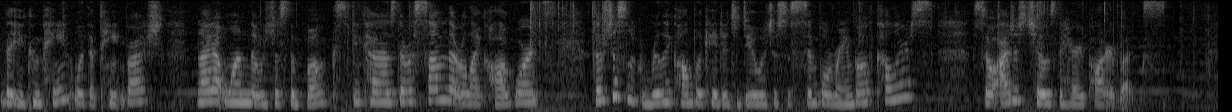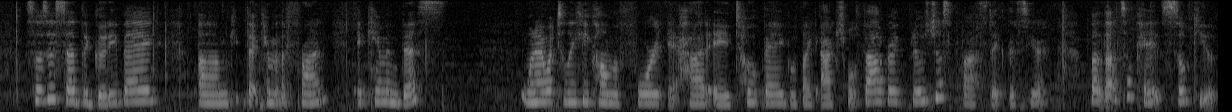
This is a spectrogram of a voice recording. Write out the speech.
that you can paint with a paintbrush. And I got one that was just the books because there were some that were like Hogwarts. Those just look really complicated to do with just a simple rainbow of colors. So I just chose the Harry Potter books. So as I said, the goodie bag um, that came at the front, it came in this when I went to LeakyCon before, it had a tote bag with like actual fabric, but it was just plastic this year. But that's okay, it's still cute.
